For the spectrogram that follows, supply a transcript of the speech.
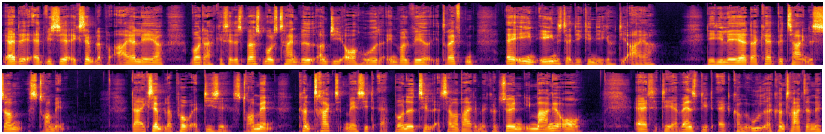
er det, at vi ser eksempler på ejerlæger, hvor der kan sættes spørgsmålstegn ved, om de overhovedet er involveret i driften af en eneste af de klinikker, de ejer. Det er de læger, der kan betegnes som strømænd. Der er eksempler på, at disse strømænd kontraktmæssigt er bundet til at samarbejde med koncernen i mange år, at det er vanskeligt at komme ud af kontrakterne,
